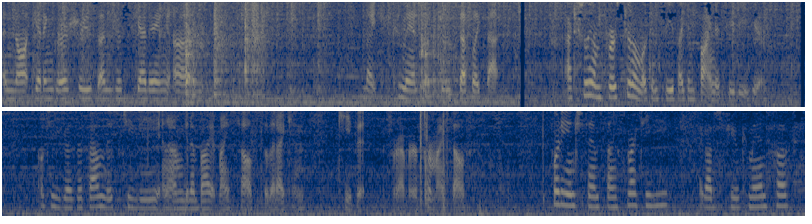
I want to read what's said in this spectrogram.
and not getting groceries. I'm just getting um, like command hooks and stuff like that. Actually, I'm first gonna look and see if I can find a TV here. Okay, you guys, I found this TV and I'm gonna buy it myself so that I can keep it forever for myself. It's 40 inch Samsung Smart TV. I got a few command hooks.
